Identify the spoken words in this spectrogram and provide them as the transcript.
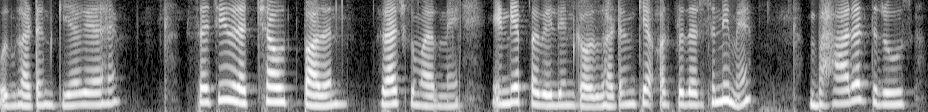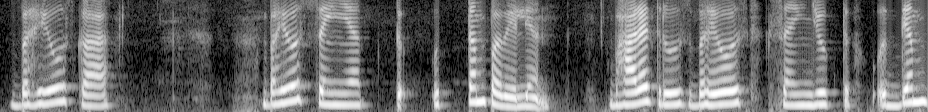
उद्घाटन किया गया है। सचिव रक्षा उत्पादन, राजकुमार ने इंडिया पवेलियन का उद्घाटन किया और प्रदर्शनी में भारत, रूस, बहयोस का, बहयोस संयुक्त उत्तम पवेलियन, भारत, रूस, बहयोस संयुक्त उद्यम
